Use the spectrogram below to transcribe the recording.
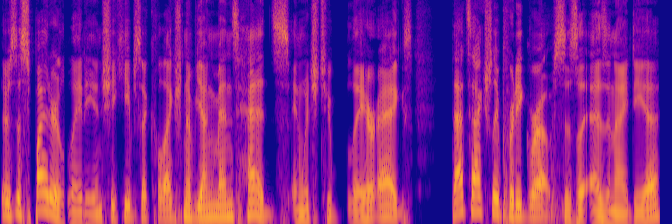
there's a spider lady, and she keeps a collection of young men's heads in which to lay her eggs that's actually pretty gross as, as an idea,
